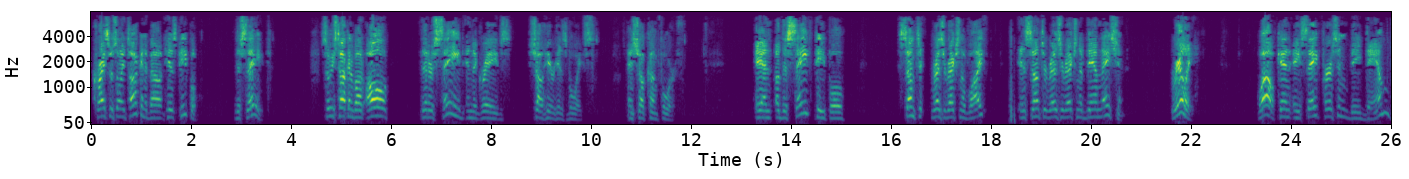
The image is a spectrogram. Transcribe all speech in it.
Christ was only talking about his people, the saved. So he's talking about all that are saved in the graves shall hear his voice and shall come forth. And of the saved people, some to resurrection of life, some to resurrection of damnation. Really? Wow, can a saved person be damned?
